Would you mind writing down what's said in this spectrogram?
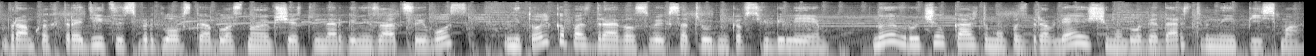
в рамках традиций Свердловской областной общественной организации ВОЗ не только поздравил своих сотрудников с юбилеем, но и вручил каждому поздравляющему благодарственные письма.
